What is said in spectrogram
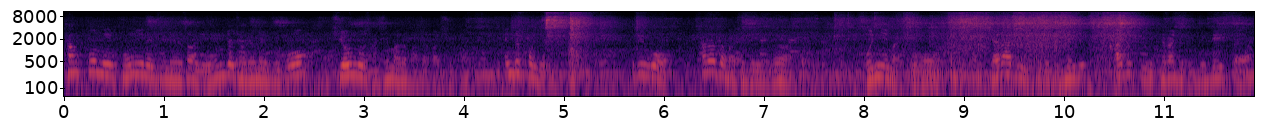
상품이 동일해지면서 요금도 저렴해지고 지원금 40만 원 받아가시고 핸드폰 요금 받으시고 그리고 하나 더 말씀드리면 본인 말고 계란이 지금 있는 게 가족끼리 계란이 있는 게 있어요.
